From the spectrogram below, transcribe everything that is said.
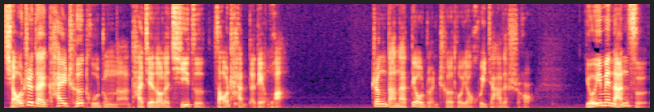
乔治在开车途中呢，他接到了妻子早产的电话。正当他调转车头要回家的时候，有一名男子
